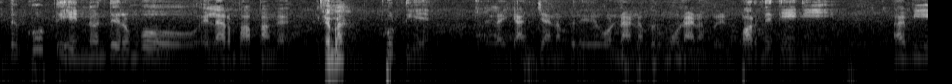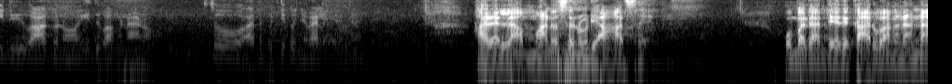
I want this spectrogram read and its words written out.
இந்த கூட்டு எண் வந்து ரொம்ப எல்லாரும் பார்ப்பாங்க. ஏமா கூட்டு எண். லைக் அஞ்சாம் நம்பரு ஒன்றாம் நம்பரு மூணாம் நம்பருன்னு பிறந்த தேதி வீடு வாகனம் எது வாங்கினானோ ஸோ அதை பற்றி கொஞ்சம் விளக்குங்க அதெல்லாம் மனசனுடைய ஆசை. ஒன்பதாம் தேதி கார் வாங்கினான்னா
